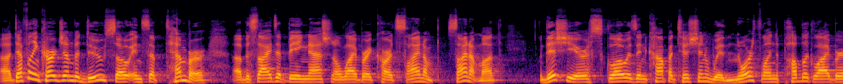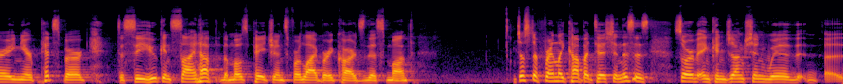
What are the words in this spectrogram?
uh, definitely encourage them to do so in September. Uh, besides it being National Library Card Sign Up, sign up Month, this year, Schlow is in competition with Northland Public Library near Pittsburgh to see who can sign up the most patrons for library cards this month just a friendly competition. This is sort of in conjunction with uh,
